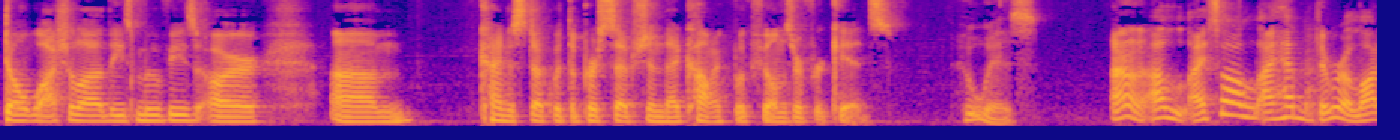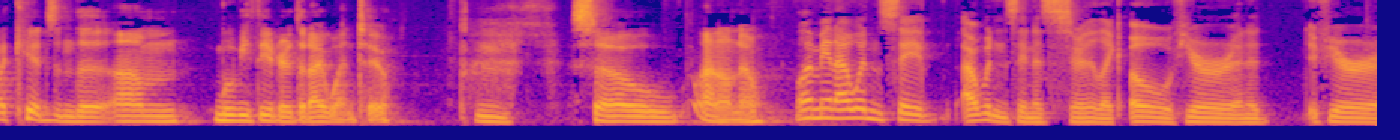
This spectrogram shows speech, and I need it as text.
don't watch a lot of these movies are um kind of stuck with the perception that comic book films are for kids. Who is? I don't know. I, I saw I had there were a lot of kids in the um movie theater that I went to. So, I don't know. Well, I mean, I wouldn't say I wouldn't say necessarily like, oh, if you're an if you're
